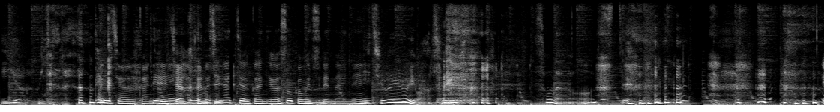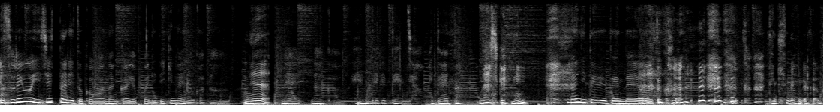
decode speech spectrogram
いよみたいな。照れちゃう感じ照れちゃねう感じ。恥ずかしがっちゃう感じはそうかもしれないね、一番エロいわそういう人。そうなの？えそれをいじったりとかはなんかやっぱりできないのかねな。ね。なんか「えうん照れてんじゃん」みたいな。確かに「何照れてんだよ」とか。なんかできないのかな。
